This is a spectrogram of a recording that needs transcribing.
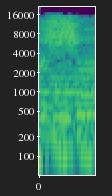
You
